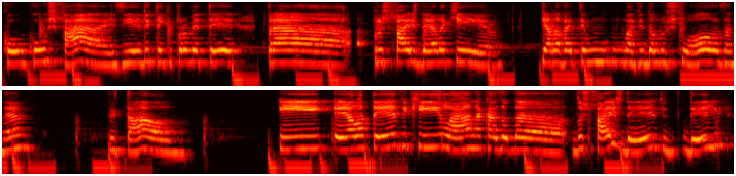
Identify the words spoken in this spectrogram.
com, com os pais e ele tem que prometer para os pais dela que, que ela vai ter um, uma vida luxuosa, né? E tal. E ela teve que ir lá na casa da, dos pais dele, dele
